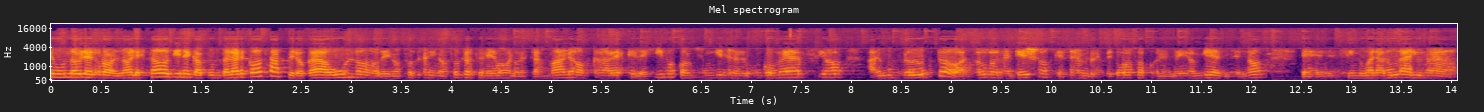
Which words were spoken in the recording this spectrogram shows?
es- un doble rol, ¿no? El Estado tiene que apuntalar cosas, pero cada uno de nosotros y nosotros tenemos en nuestras manos cada vez que elegimos consumir en algún comercio, algún producto, hacerlo en aquellos que sean respetuosos con el medio ambiente, ¿no? Eh, sin lugar a duda hay una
